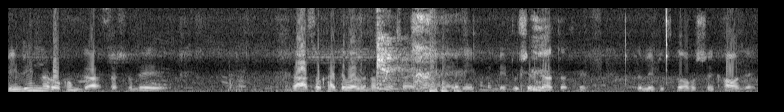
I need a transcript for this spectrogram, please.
বিভিন্ন রকম গাছ আসলে গাছও খাইতে পারবেন আপনার এখানে লেটুসের গাছ আছে তো লেটুস তো অবশ্যই খাওয়া যায়।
